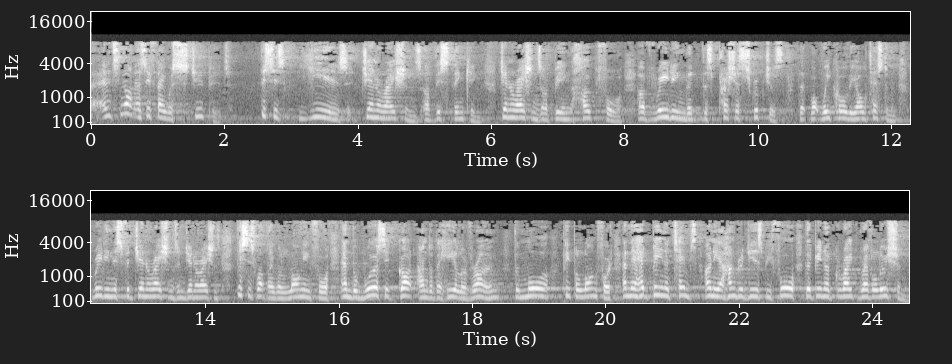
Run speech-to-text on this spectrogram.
and it's not as if they were stupid. This is years, generations of this thinking, generations of being hoped for, of reading the, this precious scriptures that what we call the Old Testament, reading this for generations and generations. This is what they were longing for. And the worse it got under the heel of Rome, the more people longed for it. And there had been attempts only a hundred years before, there'd been a great revolution.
